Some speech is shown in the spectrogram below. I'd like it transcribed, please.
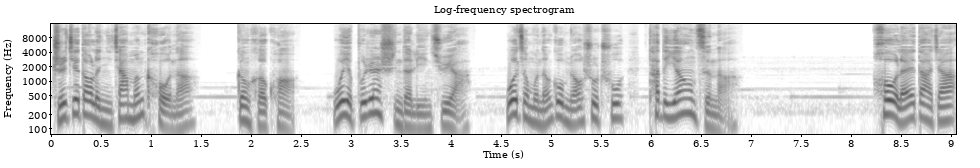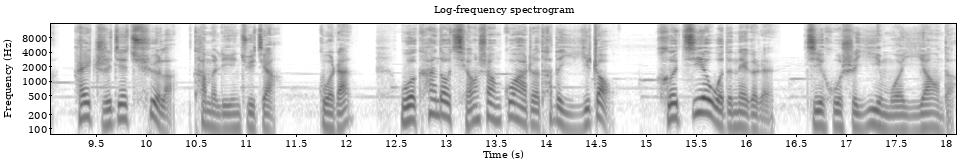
直接到了你家门口呢？更何况我也不认识你的邻居啊，我怎么能够描述出他的样子呢？后来大家。还直接去了他们邻居家，果然，我看到墙上挂着他的遗照，和接我的那个人几乎是一模一样的。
